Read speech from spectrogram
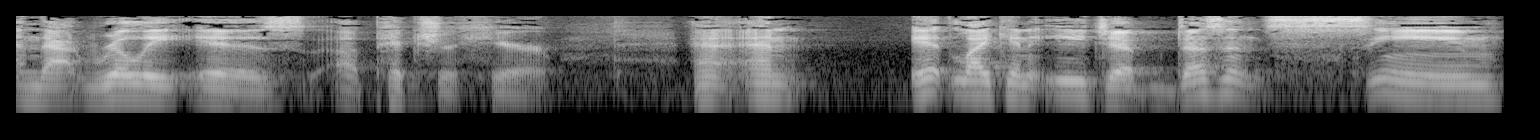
And that really is a picture here. And, it, like in Egypt, doesn't seem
